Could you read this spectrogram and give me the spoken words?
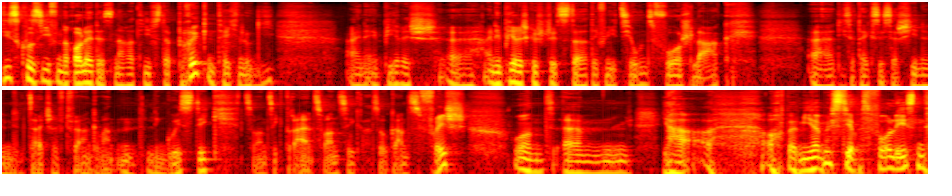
diskursiven Rolle des Narrativs der Brückentechnologie. Eine empirisch, äh, ein empirisch gestützter Definitionsvorschlag äh, dieser Text ist erschienen in der Zeitschrift für angewandten Linguistik 2023, also ganz frisch. Und ähm, ja, auch bei mir müsst ihr was vorlesen.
